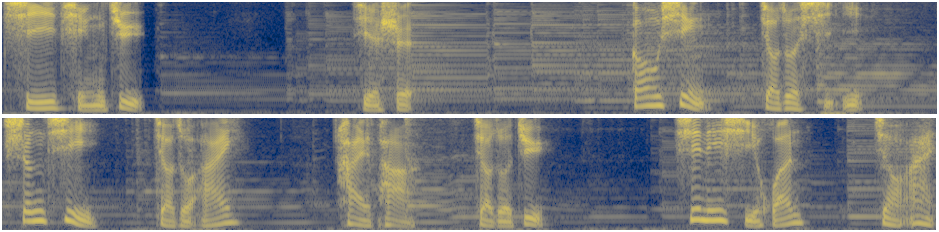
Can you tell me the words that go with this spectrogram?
七情具。解释。高兴叫做喜，生气叫做哀，害怕叫做惧，心里喜欢叫爱，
